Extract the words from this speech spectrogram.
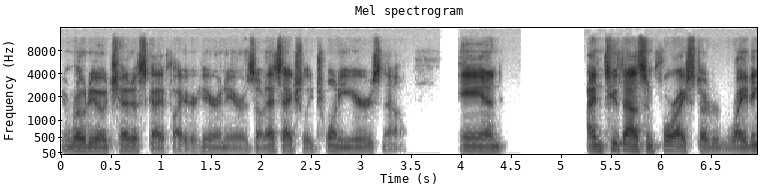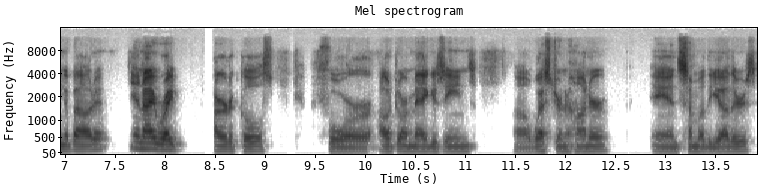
Rodeo-Chediski fire here in Arizona. That's actually 20 years now. And in 2004, I started writing about it. And I write articles for outdoor magazines, uh, Western Hunter, and some of the others.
